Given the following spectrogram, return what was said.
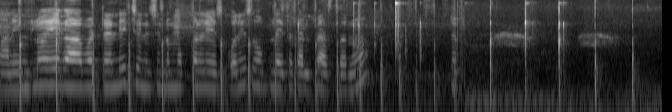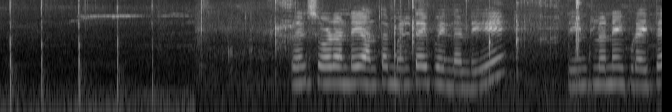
మన ఇంట్లోయే కాబట్టి అండి చిన్న చిన్న ముక్కలు చేసుకొని సోపులు అయితే కలిపేస్తాను. ఫ్రెండ్స్ చూడండి అంతా మెల్ట్ అయిపోయిందండి. దీంట్లోనే ఇప్పుడైతే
